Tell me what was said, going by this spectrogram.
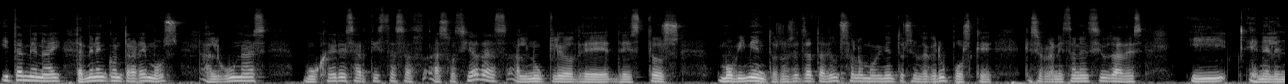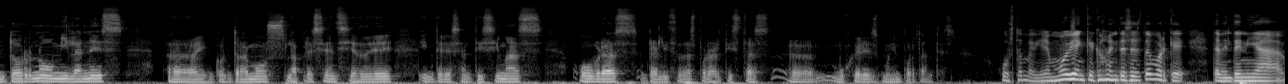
y también hay, también encontraremos algunas mujeres artistas asociadas al núcleo de, de estos movimientos, no se trata de un solo movimiento, sino de grupos que, se organizan en ciudades y en el entorno milanés eh, encontramos la presencia de interesantísimas obras realizadas por artistas eh, mujeres muy importantes. Justo, me viene muy bien que comentes esto porque también tenía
